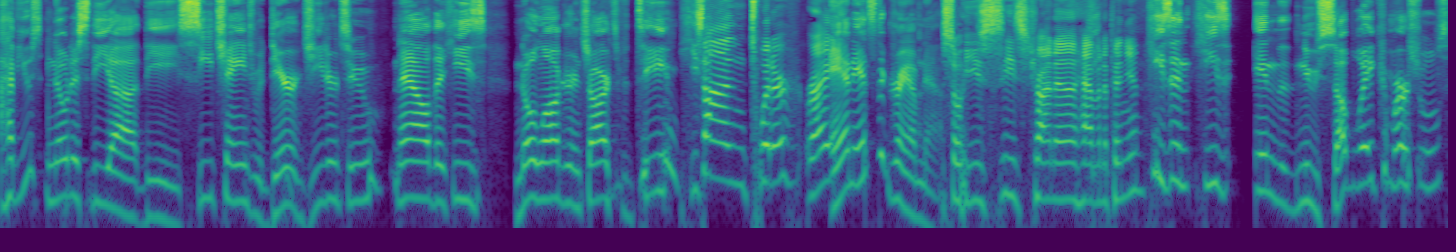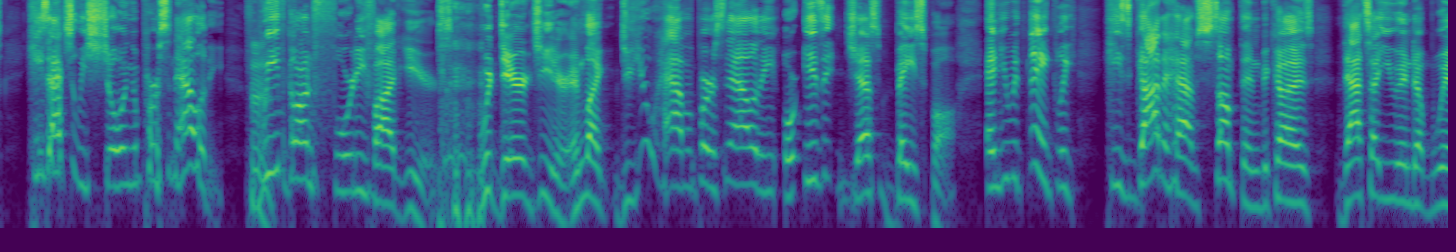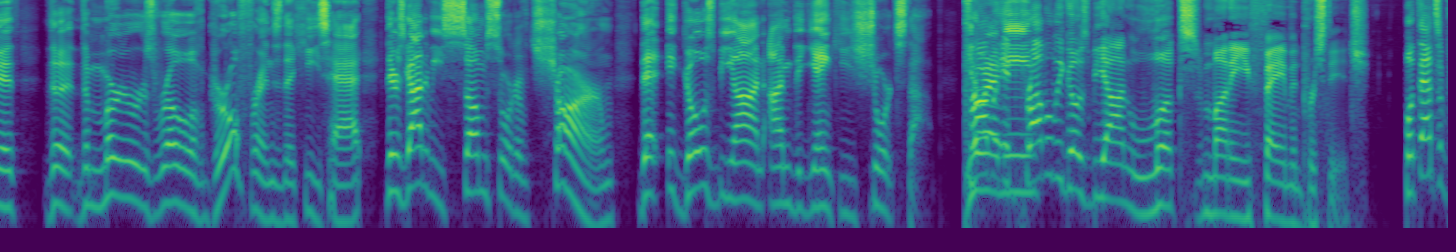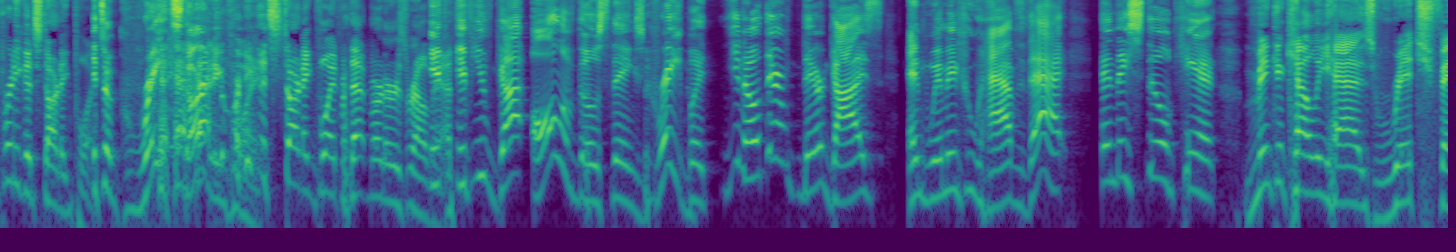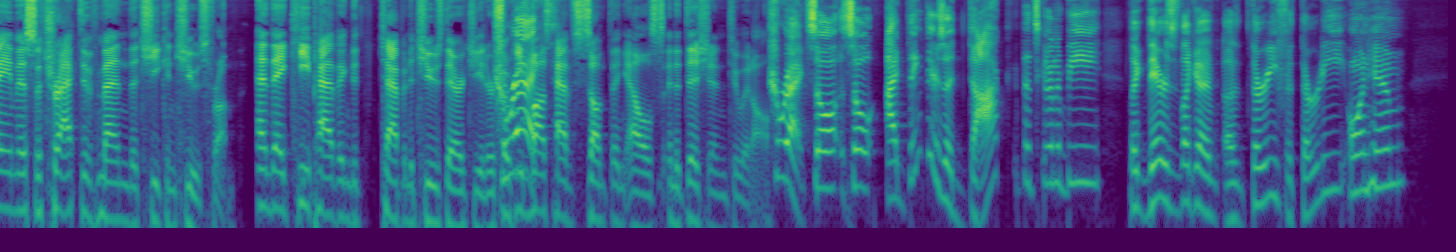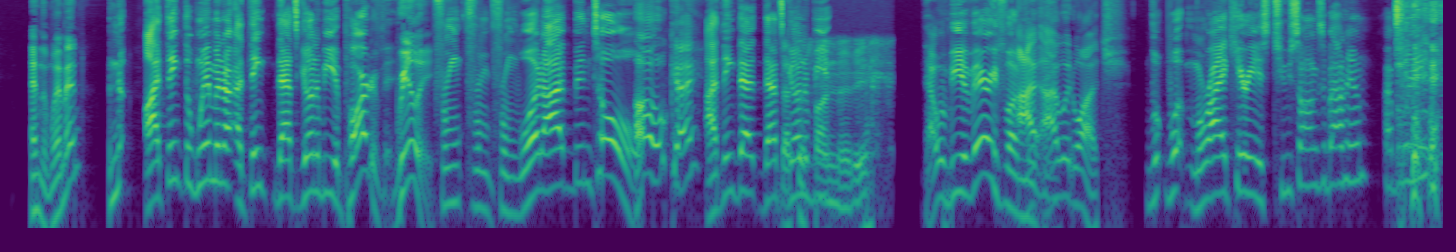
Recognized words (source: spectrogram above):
have you noticed the uh the sea change with Derek Jeter too? Now that he's no longer in charge of the team He's on Twitter, right? and Instagram now. so he's he's trying to have an opinion. He's in he's in the new Subway commercials. He's actually showing a personality. Hmm. We've gone 45 years with Derek Jeter. And like, do you have a personality or is it just baseball? And you would think like he's got to have something because that's how you end up with the the murderer's row of girlfriends that he's had. There's got to be some sort of charm that it goes beyond I'm the Yankees shortstop. You know I mean? It probably goes beyond looks, money, fame, and prestige. But that's a pretty good starting point. It's a great starting That's a pretty point. good starting point for that murderer's row, man. if, if you've got all of those things, great. But you know, there there are guys and women who have that, and they still can't. Minka Kelly has rich, famous, attractive men that she can choose from. And they keep having to having to choose Derek Jeter. So he must have something else in addition to it all. Correct. So so I think there's a doc that's going to be like there's like a, a thirty for thirty on him. And the women? No, I think the women are. I think that's going to be a part of it. Really? From from from what I've been told. Oh, okay. I think that that's, That's going a to fun be movie. that would be a very fun movie. I, I would watch. What, what Mariah Carey has two songs about him, I believe.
